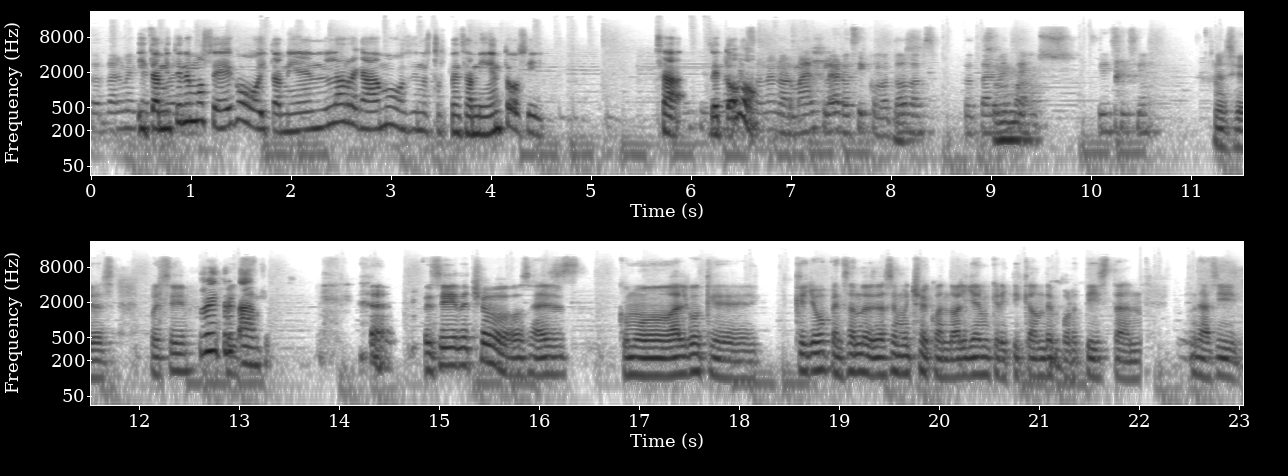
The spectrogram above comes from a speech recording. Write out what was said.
Totalmente. Y también tenemos ego y también la regamos en nuestros pensamientos y, o sea, es de una todo. persona normal, claro, sí, como todos. Totalmente. Sí, sí, sí. Así es. Pues sí. Pues, pues, sí, de hecho, o sea, es como algo que, que llevo pensando desde hace mucho de cuando alguien critica a un deportista. Así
